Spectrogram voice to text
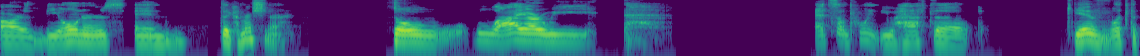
are the owners and the commissioner. So why are we at some point you have to give what the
